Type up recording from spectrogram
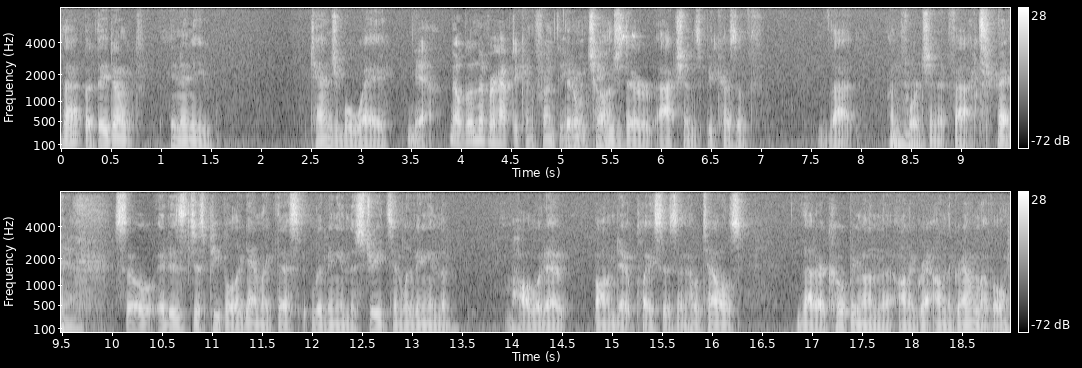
that, but they don't in any tangible way. yeah no they'll never have to confront the They don't change cost. their actions because of that unfortunate fact, right? Yeah. So it is just people again like this living in the streets and living in the hollowed out, bombed out places and hotels that are coping on the on the gra- on the ground level.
